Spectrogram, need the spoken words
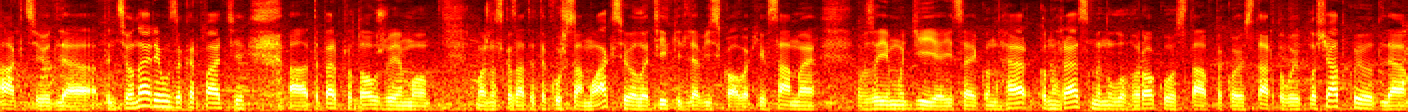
акцію для пенсіонерів у Закарпатті. А тепер продовжуємо, можна сказати, таку ж саму акцію, але тільки для військових. І саме взаємодія і цей конгре- конгрес минулого року став такою стартовою площадкою для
